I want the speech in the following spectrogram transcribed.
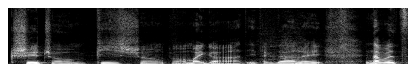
krzyczą, piszczą, oh my god i tak dalej. Nawet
